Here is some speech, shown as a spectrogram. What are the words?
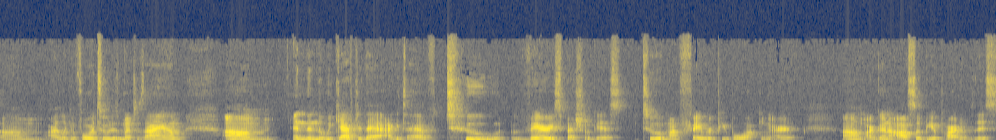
um, are looking forward to it as much as I am. Um, and then the week after that, I get to have two very special guests. Two of my favorite people walking Earth um, are going to also be a part of this,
